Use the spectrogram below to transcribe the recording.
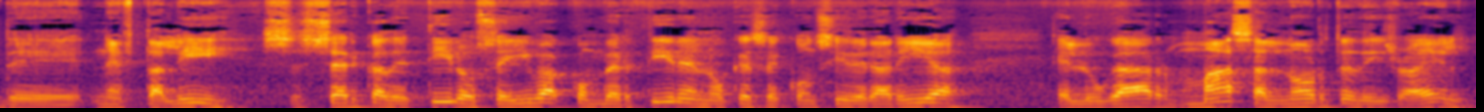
de Neftalí, cerca de Tiro, se iba a convertir en lo que se consideraría el lugar más al norte de Israel.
